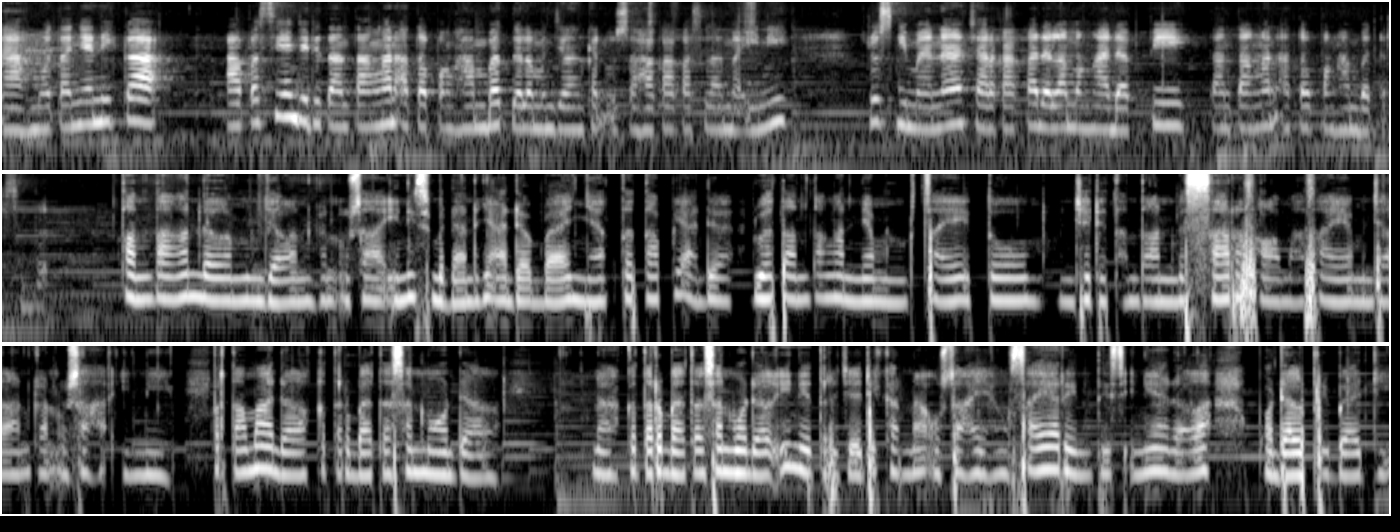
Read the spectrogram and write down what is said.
Nah mau tanya nih kak apa sih yang jadi tantangan atau penghambat dalam menjalankan usaha kakak selama ini? Terus gimana cara kakak dalam menghadapi tantangan atau penghambat tersebut tantangan dalam menjalankan usaha ini sebenarnya ada banyak, tetapi ada dua tantangan yang menurut saya itu menjadi tantangan besar selama saya menjalankan usaha ini. Pertama adalah keterbatasan modal. Nah, keterbatasan modal ini terjadi karena usaha yang saya rintis ini adalah modal pribadi.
